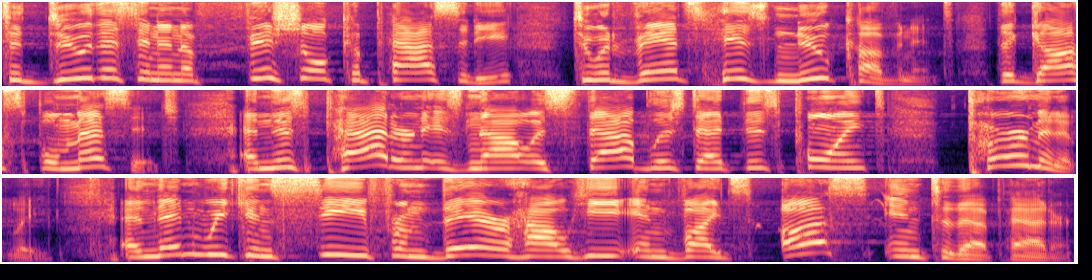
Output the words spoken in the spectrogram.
to do this in an official capacity to advance his new covenant the gospel message. And this pattern is now established at this point permanently. And then we can see from there how he invites us into that pattern,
